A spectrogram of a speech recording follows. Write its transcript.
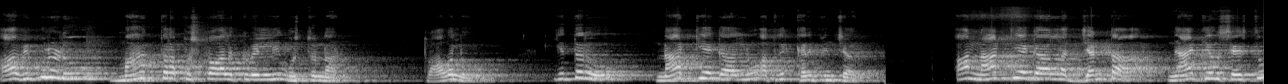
ఆ విపులుడు మహత్తర పుష్పాలకు వెళ్ళి వస్తున్నాడు. త్రోవలో ఇద్దరు నాట్యగాళ్ళు అతనికి కనిపించారు. ఆ నాట్యగాళ్ళ జంట నాట్యం చేస్తూ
